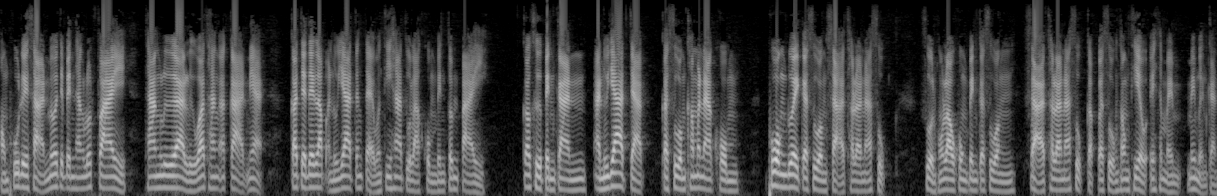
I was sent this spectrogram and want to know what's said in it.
ของผู้โดยสารไม่ว่าจะเป็นทางรถไฟ ทางเรือหรือว่าทางอากาศเนี่ยก็จะได้รับอนุญาตตั้งแต่วันที่ 5 ตุลาคมเป็นต้นไป ก็คือเป็นการอนุญาตจากกระทรวงคมนาคม พ่วงด้วยกระทรวงสาธารณสุข ส่วนของเราคงเป็นกระทรวงสาธารณสุขกับกระทรวงท่องเที่ยว เอ๊ะทำไมไม่เหมือนกัน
